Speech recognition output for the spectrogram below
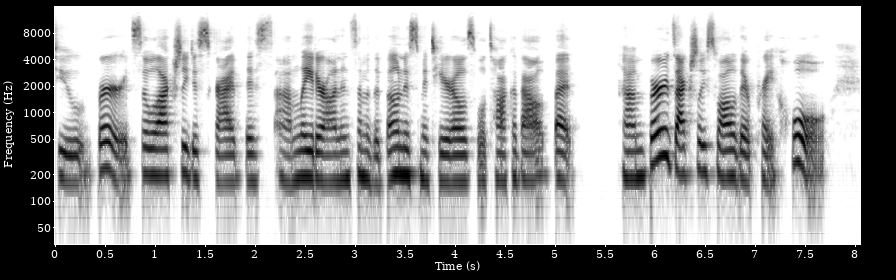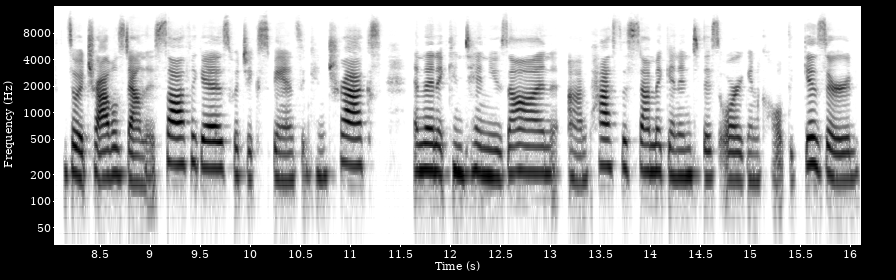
to birds. So we'll actually describe this um, later on in some of the bonus materials we'll talk about. But um, birds actually swallow their prey whole. And so it travels down the esophagus, which expands and contracts, and then it continues on um, past the stomach and into this organ called the gizzard.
